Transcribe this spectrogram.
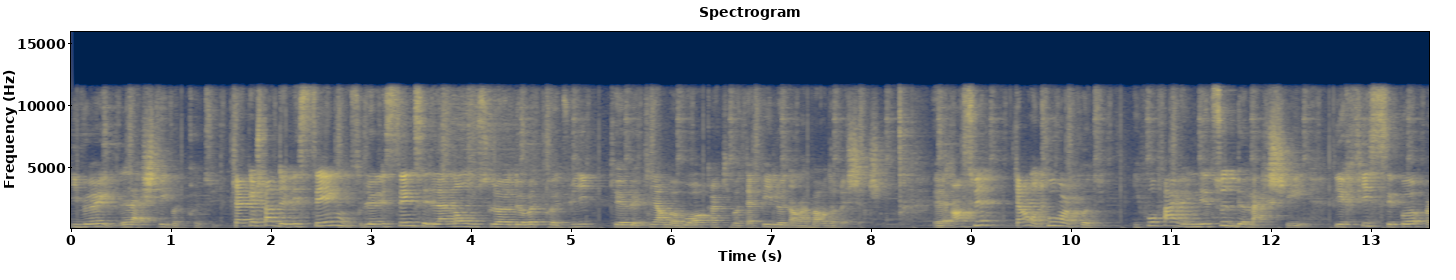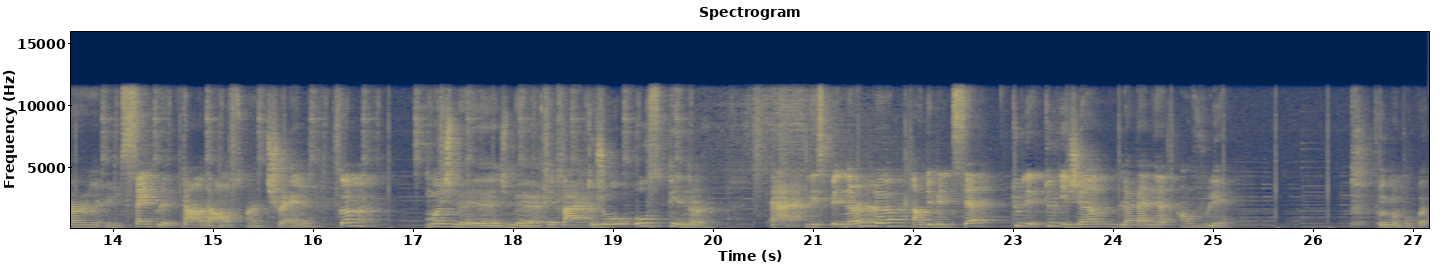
il veuille l'acheter, votre produit. Quand je parle de listing, le listing, c'est l'annonce de votre produit que le client va voir quand il va taper là, dans la barre de recherche. Euh, ensuite, quand on trouve un produit, il faut faire une étude de marché, vérifier si c'est pas une simple tendance, un trend, comme moi, je me, réfère toujours aux spinners. Hein? Les spinners, là, en 2017, tous les, tous les jeunes de la planète en voulaient. Pas pourquoi.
